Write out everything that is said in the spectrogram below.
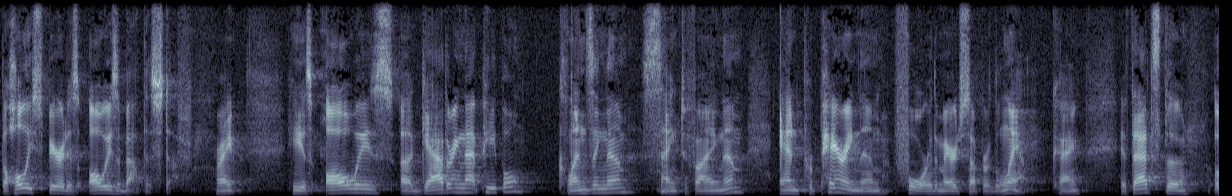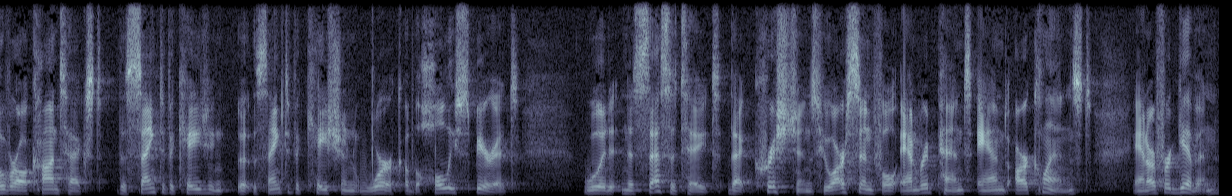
The Holy Spirit is always about this stuff, right? He is always uh, gathering that people, cleansing them, sanctifying them, and preparing them for the marriage supper of the Lamb, okay? If that's the overall context, the sanctification, the sanctification work of the Holy Spirit would necessitate that Christians who are sinful and repent and are cleansed and are forgiven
